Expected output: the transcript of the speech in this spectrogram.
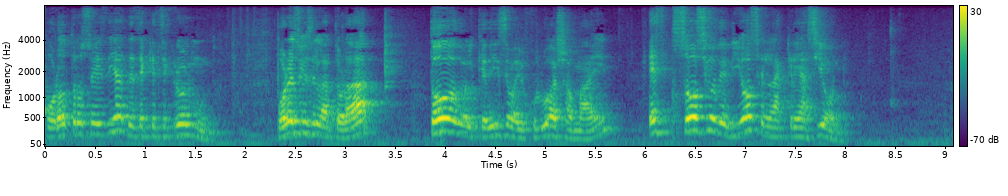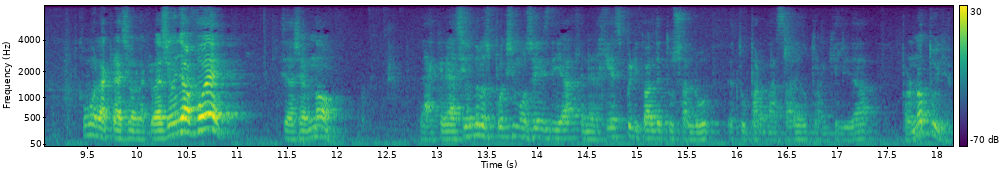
por otros seis días desde que se creó el mundo. Por eso dice la Torah, todo el que dice Bayhulu Shammai es socio de Dios en la creación. ¿Cómo la creación? La creación ya fue. Dice Hashem, no. La creación de los próximos seis días, la energía espiritual de tu salud, de tu parnasá, de tu tranquilidad, pero no tuya,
